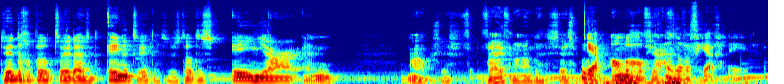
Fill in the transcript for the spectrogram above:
20 april 2021. Dus dat is één jaar en nou, zes, vijf maanden, zes maanden, Ja. anderhalf jaar. Anderhalf jaar geleden.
